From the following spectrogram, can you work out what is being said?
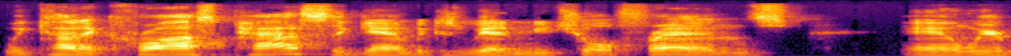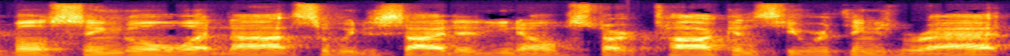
we kind of crossed paths again because we had mutual friends and we were both single and whatnot. So we decided, you know, start talking, see where things were at.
